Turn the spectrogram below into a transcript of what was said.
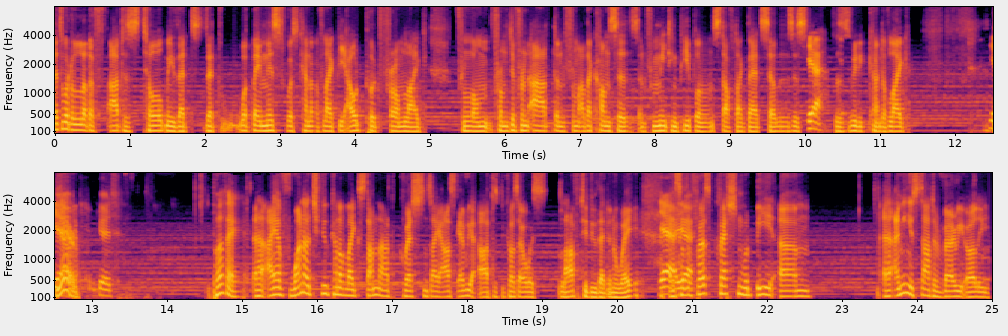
That's what a lot of artists told me that that what they missed was kind of like the output from like from from different art and from other concerts and from meeting people and stuff like that. So this is yeah, this is really kind of like yeah, yeah. good. Perfect. Uh, I have one or two kind of like standard questions I ask every artist because I always love to do that in a way. Yeah. Uh, so yeah. the first question would be, um, uh, I mean, you started very early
